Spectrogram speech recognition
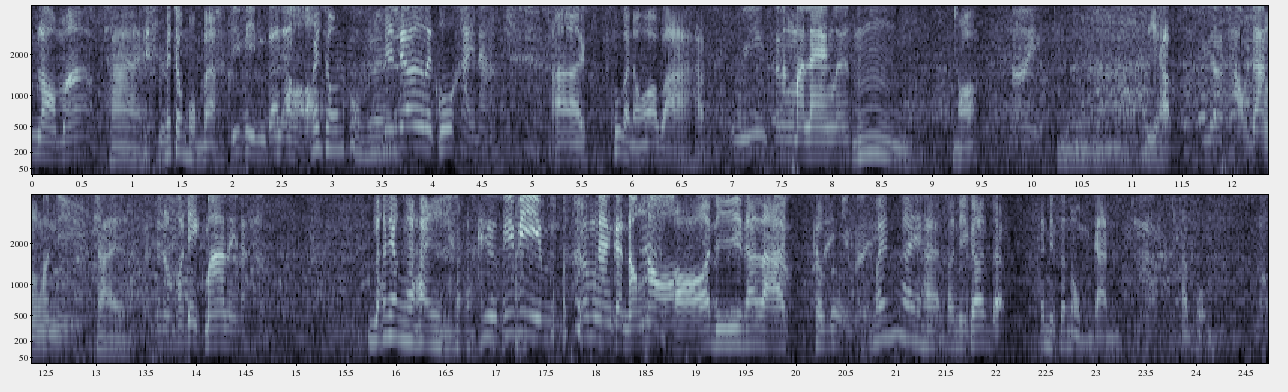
มส์หล่อมาก ใช่ ไม่ชมผมอะพี่บีมก็หล่อไม่ชมผมเลยในเรื่องเลยคู่ใครนะอ่าคู่กับน้องวาวาครับอุ้ยกำลังมาแรงเลย อืมเนาะใช่อืม ดีครับเชื่อข่าวดังคนนี้ใช่แต่น้องเขาเด็กมากเลยนะคะแล้วยังไง คือพี่บีมร่วมงานกับน้องอ๋อดีน่ารักเขาก็อะไรอย่างงี้ไหมไม่ไม่ฮะตอนนี้ก็แบบสนิทสนมกันๆค่ะครับผมหล่อ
